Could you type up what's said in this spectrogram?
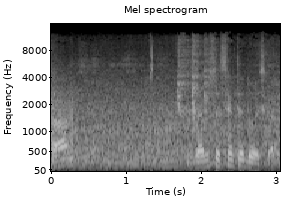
tá? 0,62, cara.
